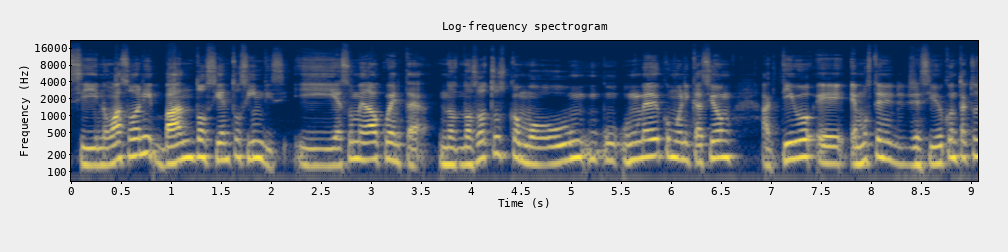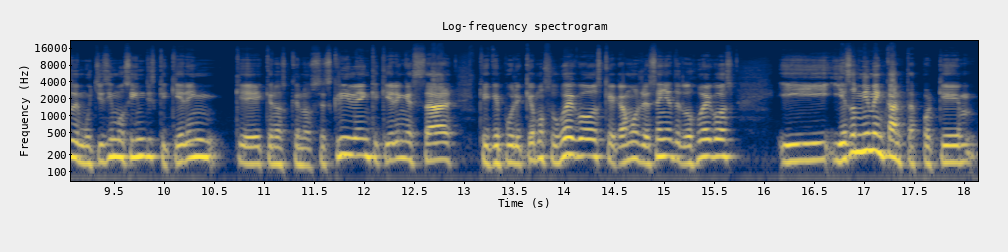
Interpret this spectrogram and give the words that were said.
si no va Sony, van 200 indies. Y eso me he dado cuenta. nosotros como un, medio de comunicación activo eh, hemos recibido contactos de muchísimos indies que quieren que, nos, que nos escriben, que quieren estar, que, que publiquemos sus juegos, que hagamos reseñas de los juegos. Y, eso a mí me encanta porque...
